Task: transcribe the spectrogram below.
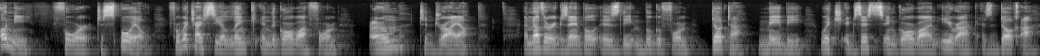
oni for to spoil, for which I see a link in the Gorwa form um to dry up. Another example is the Mbugu form dota, maybe, which exists in Gorwa and Iraqw as doqa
